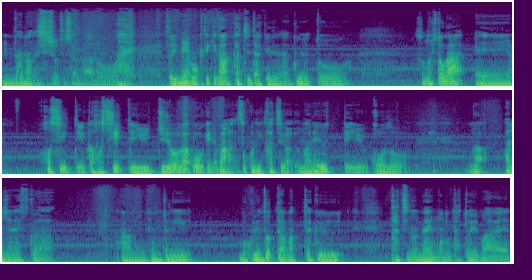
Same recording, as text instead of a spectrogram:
何の話しようとしたのあの、そういう名目的な価値だけでなく、えっと、その人が、えー、欲しいっていうか欲しいっていう需要が多ければ、そこに価値が生まれるっていう構造があるじゃないですか。あの、本当に、僕にとっては全く価値のないもの、例えば、えっ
